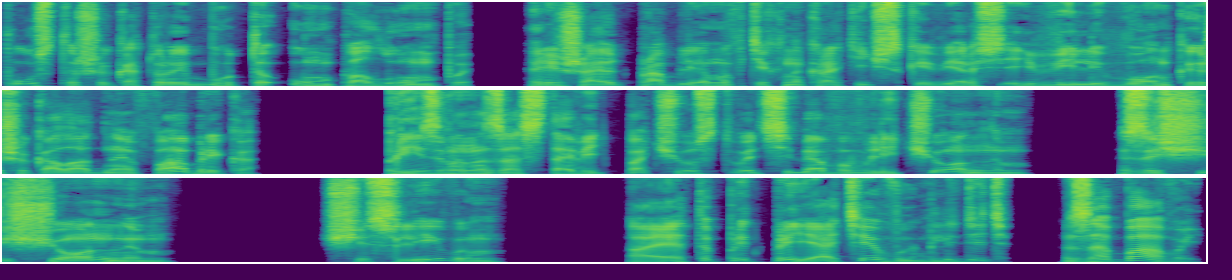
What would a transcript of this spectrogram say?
пустоши, которые будто умпа-лумпы решают проблемы в технократической версии «Вилли Вонка и шоколадная фабрика», призвано заставить почувствовать себя вовлеченным, защищенным, счастливым, а это предприятие выглядеть забавой.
